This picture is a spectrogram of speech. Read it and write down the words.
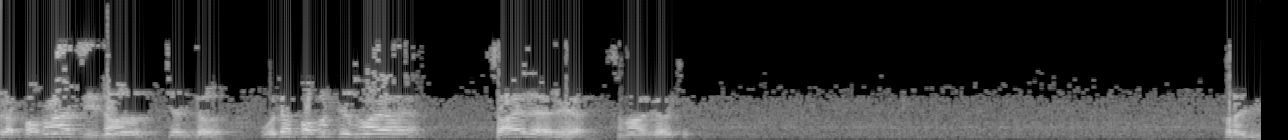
ਜਿਹੜਾ ਪਵਨਾ ਸੀ ਨਾ ਚਿੱਤ ਉਹਦਾ ਪਵਨ ਚ ਸਮਾਇਆ ਹੋਇਆ? ਸਾਹ ਲੈ ਰਿਹਾ ਸਮਾ ਗਿਆ ਉਹ ਚ ਹਾਂਜੀ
